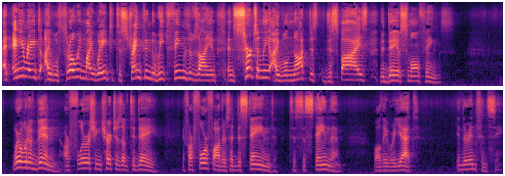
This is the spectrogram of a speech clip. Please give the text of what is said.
At any rate, I will throw in my weight to strengthen the weak things of Zion, and certainly I will not des- despise the day of small things. Where would have been our flourishing churches of today if our forefathers had disdained to sustain them while they were yet in their infancy.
